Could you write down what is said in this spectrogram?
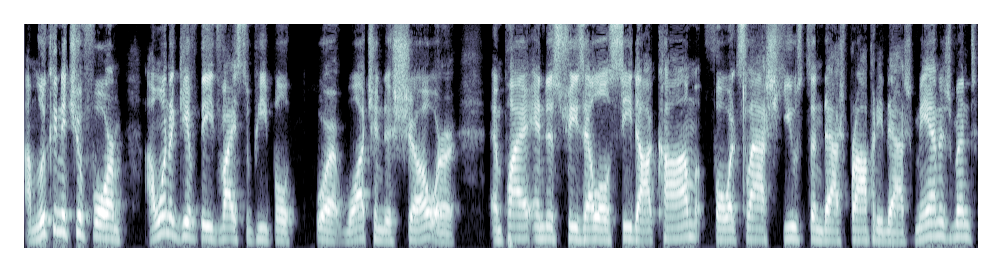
I'm looking at your form. I want to give the advice to people who are watching this show or empireindustriesllc.com forward slash Houston dash property dash management.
